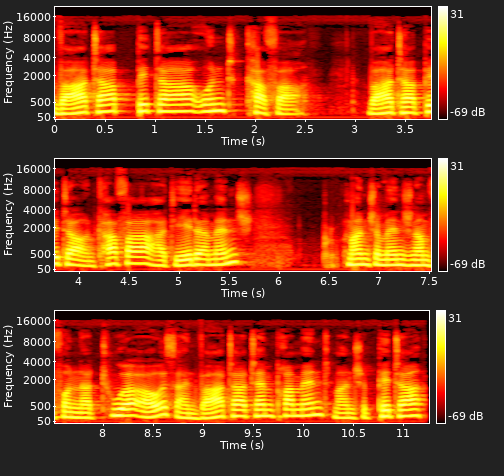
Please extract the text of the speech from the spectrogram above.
Vata, Pitta und Kapha. Vata, Pitta und Kapha hat jeder Mensch. Manche Menschen haben von Natur aus ein Vata-Temperament, manche Pitta,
